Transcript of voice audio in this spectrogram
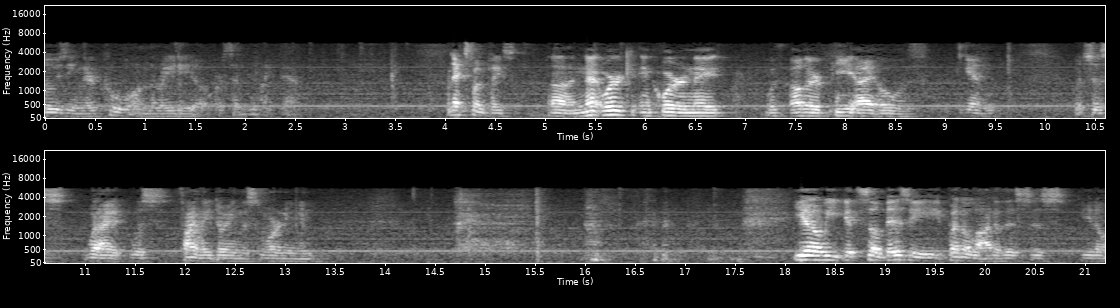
losing their cool on the radio or something like that. Next one, please. Uh, network and coordinate with other PIOs. Again, which is what I was finally doing this morning and you know, we get so busy, but a lot of this is, you know,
